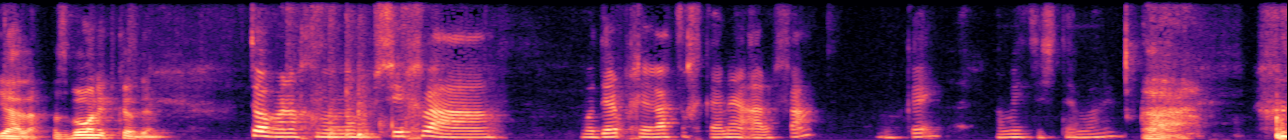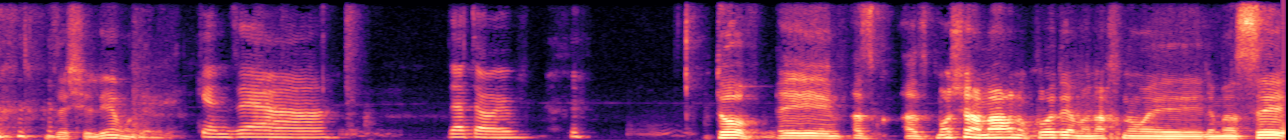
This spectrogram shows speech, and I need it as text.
יאללה, אז בואו נתקדם. טוב, אנחנו נמשיך למודל בחירת שחקני האלפא, אוקיי? עמית, תשתה מים. אה, זה שלי המודל הזה. כן, זה ה... זה אתה אוהב. טוב, אה, אז, אז כמו שאמרנו קודם, אנחנו אה, למעשה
